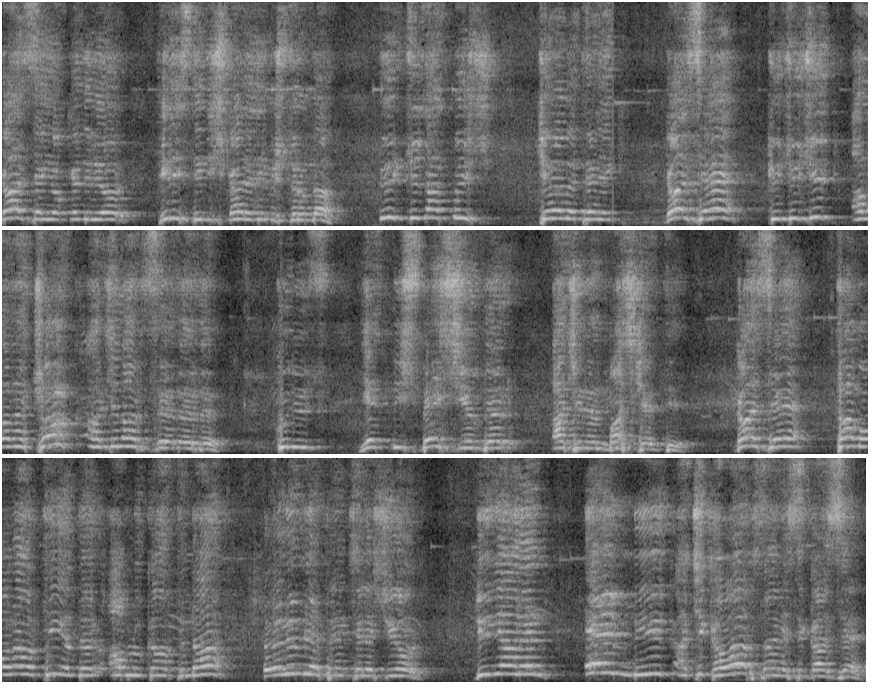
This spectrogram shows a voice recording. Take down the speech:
Gazze yok ediliyor. Filistin işgal edilmiş durumda. 360 kilometrelik Gazze küçücük alana çok acılar sığdırdı. Kudüs 75 yıldır acının başkenti. Gazze tam 16 yıldır abluk altında ölümle pençeleşiyor. Dünyanın en büyük açık hava hapishanesi Gazze.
